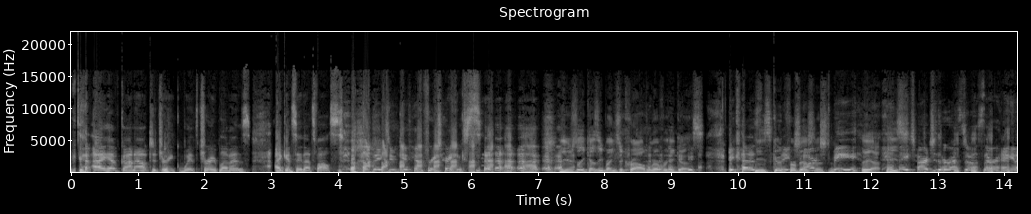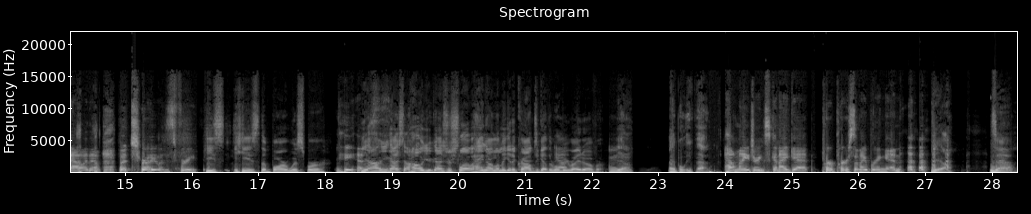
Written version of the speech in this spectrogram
I have gone out to drink with Troy Blevins. I can say that's false. they do give him free drinks Usually because he brings a crowd wherever he goes. because He's good they for charged business. me. Yeah, they charged the rest of us that were hanging out with him. But Troy was free. He's he's the bar whisperer. Yes. Yeah, you guys. Oh, you guys are slow. Hang on, let me get a crowd together. We'll Yeah. be right over. Mm-hmm. Yeah, I believe that. How many drinks can I get per person I bring in? Yeah. no,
